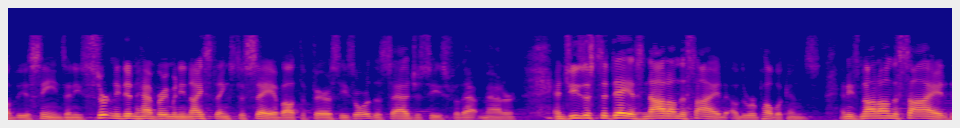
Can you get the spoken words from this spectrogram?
of the Essenes. And he certainly didn't have very many nice things to say about the Pharisees or the Sadducees for that matter. And Jesus today is not on the side of the Republicans, and he's not on the side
